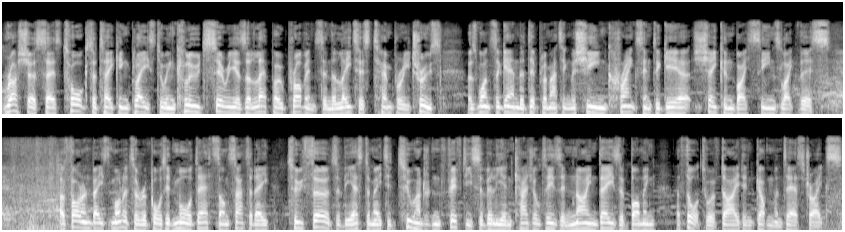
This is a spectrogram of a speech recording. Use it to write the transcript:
Russia says talks are taking place to include Syria's Aleppo province in the latest temporary truce, as once again the diplomatic machine cranks into gear, shaken by scenes like this. A foreign based monitor reported more deaths on Saturday. Two thirds of the estimated 250 civilian casualties in nine days of bombing are thought to have died in government airstrikes.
